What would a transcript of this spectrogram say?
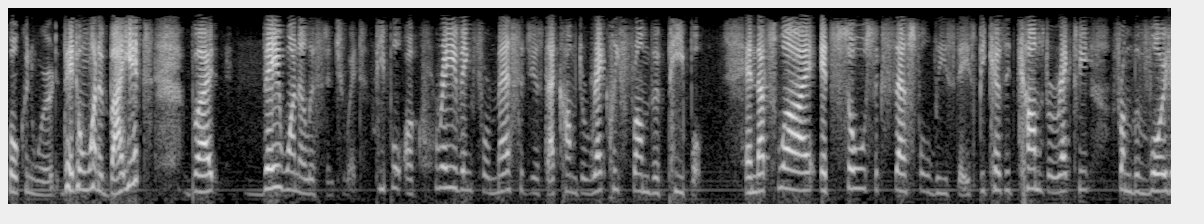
spoken word. They don't want to buy it, but they want to listen to it. People are craving for messages that come directly from the people. And that's why it's so successful these days because it comes directly from the voice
